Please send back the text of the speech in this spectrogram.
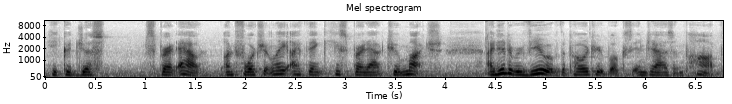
He could just spread out. Unfortunately, I think he spread out too much. I did a review of the poetry books in Jazz and Pop,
